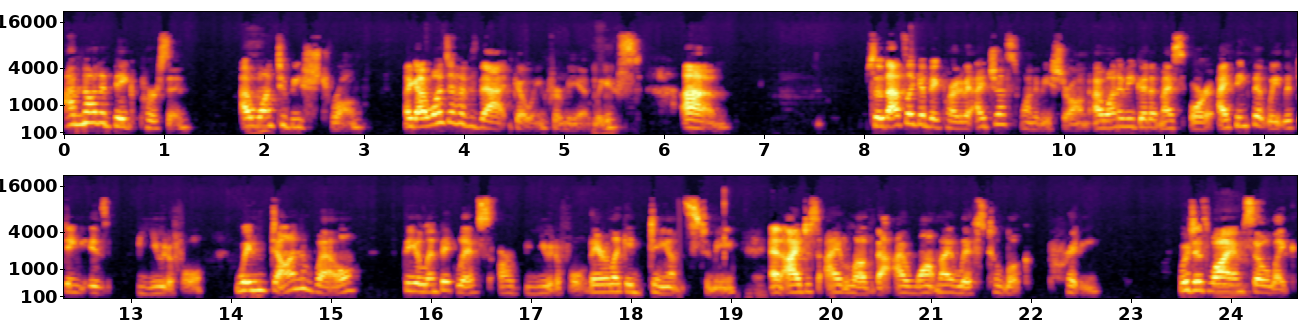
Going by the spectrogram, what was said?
I'm not a big person. I mm-hmm. want to be strong. Like, I want to have that going for me at mm-hmm. least. Um, so that's like a big part of it. I just want to be strong. I want to be good at my sport. I think that weightlifting is beautiful. When done well, the Olympic lifts are beautiful. They are like a dance to me. Mm-hmm. And I just, I love that. I want my lifts to look pretty, which is why I'm mm-hmm. so like,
